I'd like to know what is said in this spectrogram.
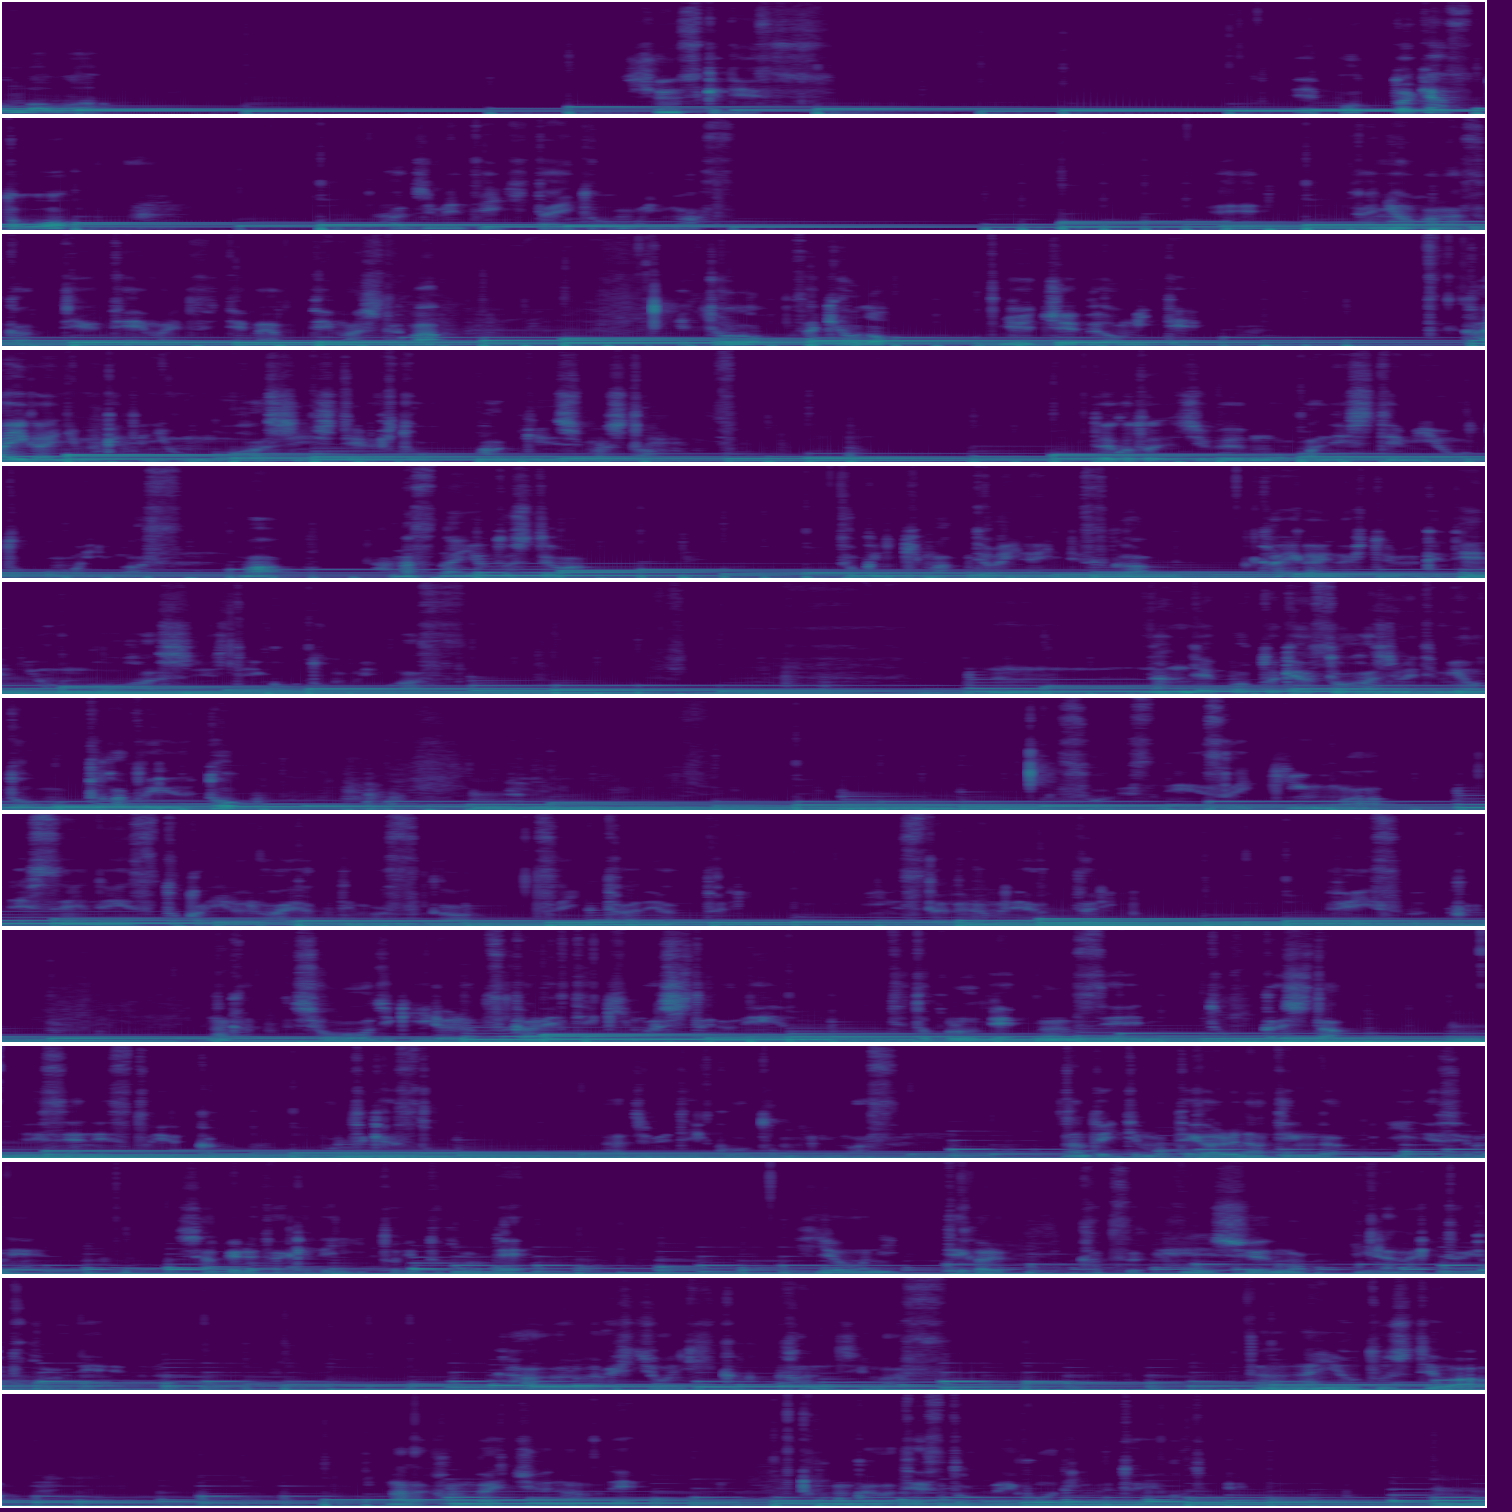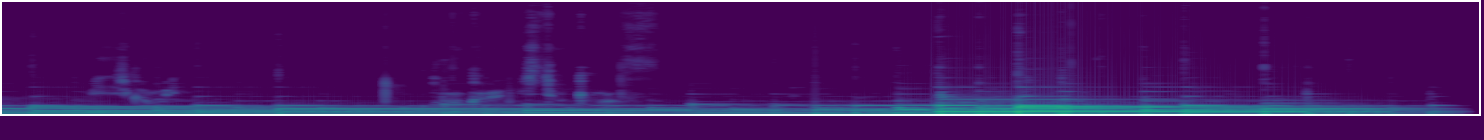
こんばんは。俊介です。えポッドキャストを始めていきたいと思います。え何を話すかっていうテーマについてもやっていましたがえちょうど先ほど YouTube を見て海外に向けて日本語を発信している人を発見しました。ということで自分も真似してみようとまあ話す内容としては特に決まってはいないんですが海外の人に向けて日本語を発信していこうと思います。うん。なんでポッドキャストを始めてみようと思っ化した SNS というか、ポッドキャストを始めていこうと思います。なんといっても手軽な点がいいですよね。喋るだけでいいというところで、非常に手軽かつ編集もいらないというところで、ハードルが非常に低く感じます。ただ内容としては、まだ考え中なので、今回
